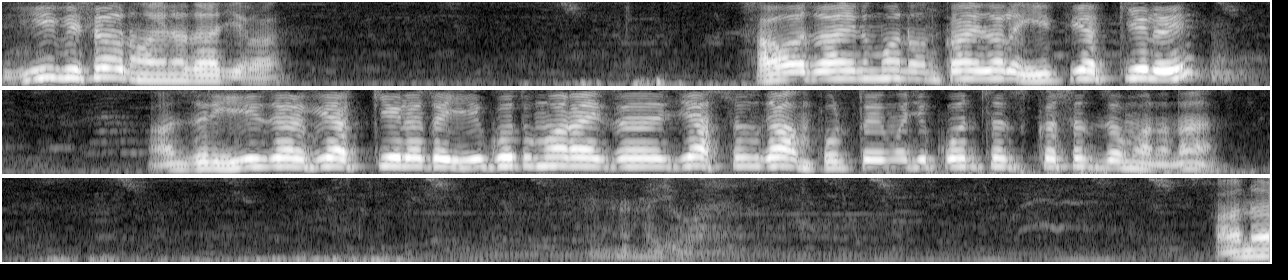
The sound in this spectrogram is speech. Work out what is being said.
ही बी सहन व्हायना दाजीला. हवा जाईन म्हणून काय झालं ही पॅक केलंय. आणि जर ही जर पॅक केलं तर ही गुद मारायचं जास्तच घाम फुटतोय म्हणजे कोणतंच कसंच जमाना ना. आणि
